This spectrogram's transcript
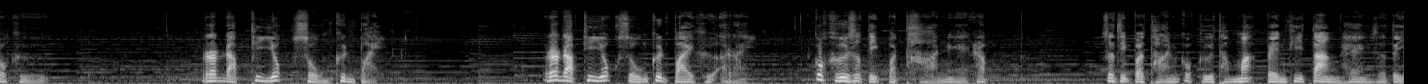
ก็คือ ระดับที่ยกสูงขึ้นไป ระดับที่ยกสูงขึ้นไปคืออะไร ก็คือสติปัฏฐานยังไงครับ สติปัฏฐานก็คือธรรมะเป็นที่ตั้งแห่งสติ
